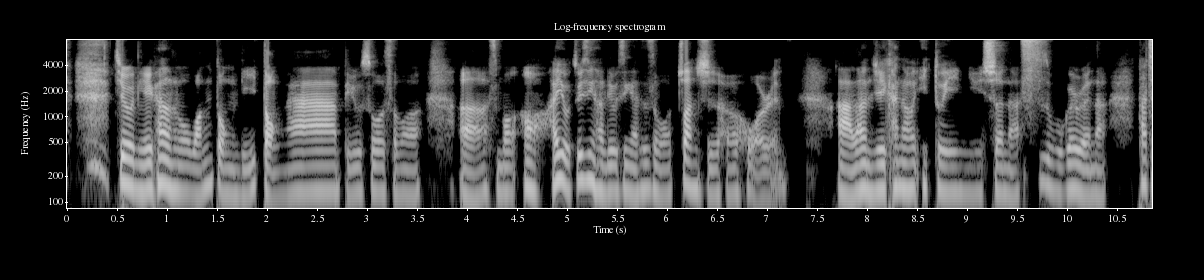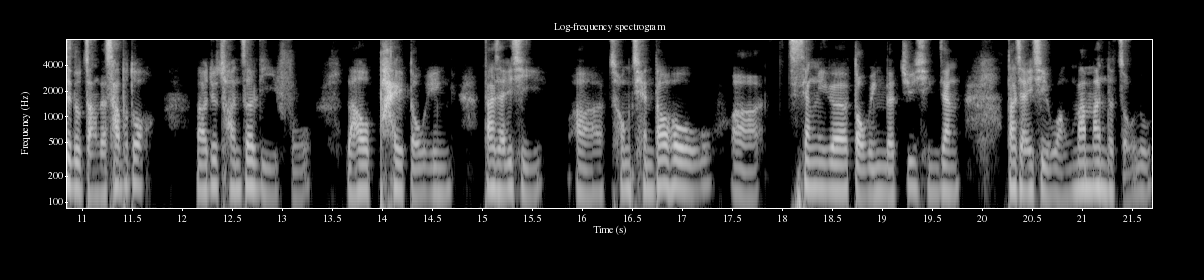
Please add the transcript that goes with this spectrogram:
就你会看到什么王董、李董啊，比如说什么呃什么哦，还有最近很流行的是什么钻石合伙人啊，然后你就会看到一堆女生啊，四五个人啊，大家都长得差不多，然后就穿着礼服，然后拍抖音，大家一起啊、从前到后啊、像一个抖音的剧情这样，大家一起往慢慢的走路，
